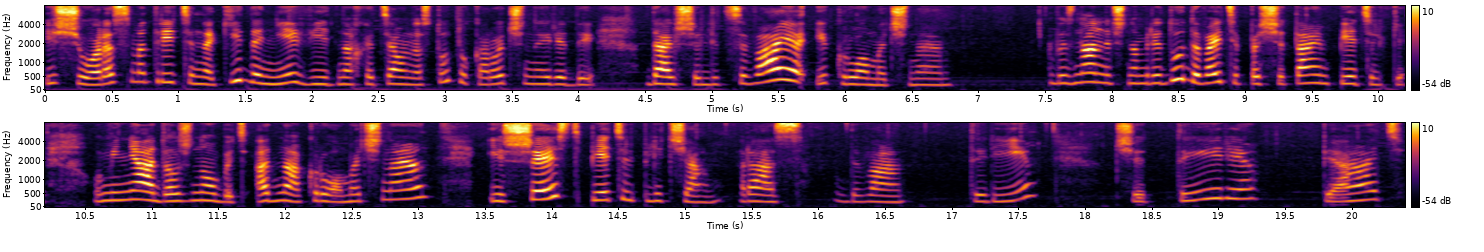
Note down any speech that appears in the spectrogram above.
еще раз смотрите, накида не видно, хотя у нас тут укороченные ряды. Дальше лицевая и кромочная. В изнаночном ряду давайте посчитаем петельки. У меня должно быть одна кромочная и 6 петель плеча. Раз, два, три, четыре, пять,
